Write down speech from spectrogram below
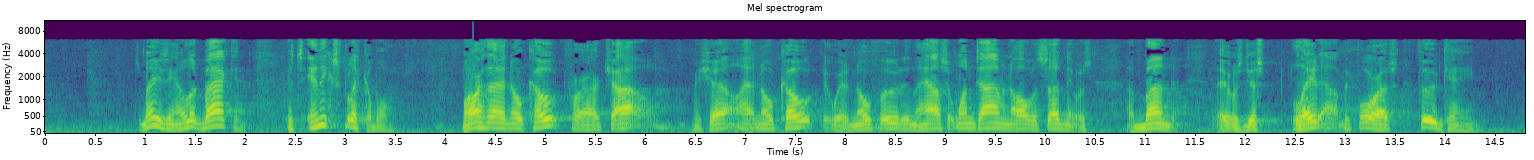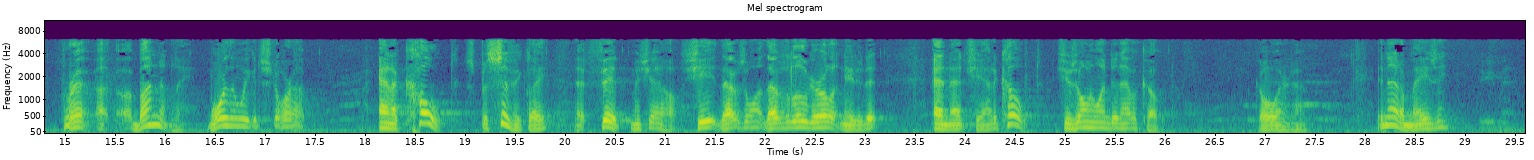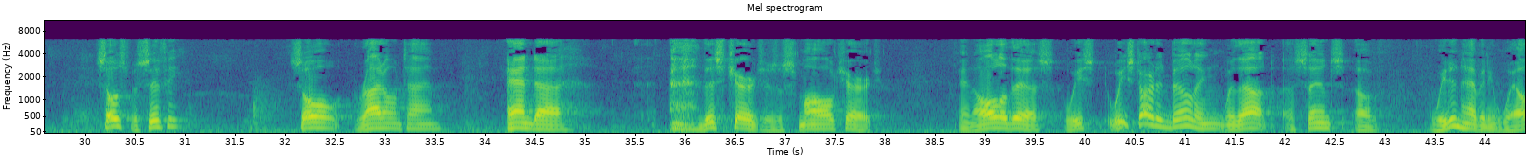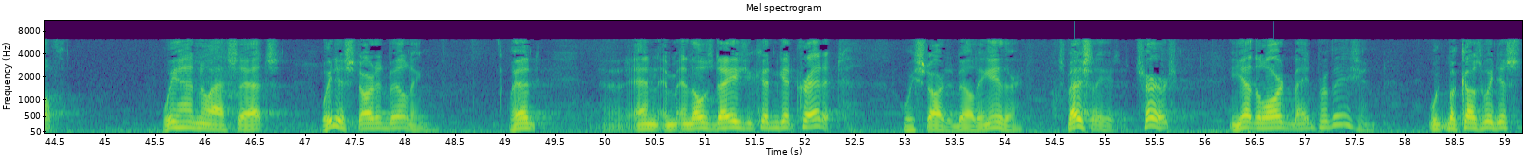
It's amazing. I look back and it's inexplicable. Martha had no coat for our child. Michelle had no coat. We had no food in the house at one time, and all of a sudden it was abundant. It was just laid out before us, food came for uh, abundantly, more than we could store up, and a coat specifically that fit Michelle. She that was the one that was a little girl that needed it, and that she had a coat. She was the only one that didn't have a coat. Go wintertime. Isn't that amazing? Amen. So specific, so right on time, and uh, this church is a small church. And all of this, we we started building without a sense of, we didn't have any wealth. We had no assets. We just started building. We had, uh, and in those days you couldn't get credit. We started building either, especially at church. And yet the Lord made provision because we just,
